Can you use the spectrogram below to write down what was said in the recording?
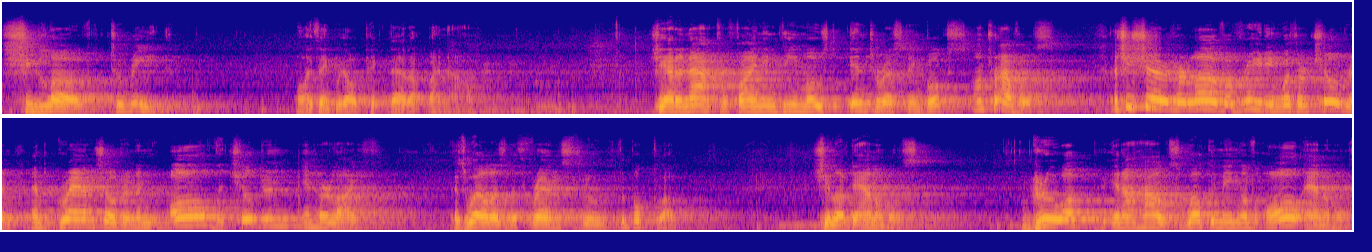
She loved to read. Well, I think we all picked that up by now. She had a knack for finding the most interesting books on travels. And she shared her love of reading with her children and grandchildren and all the children in her life, as well as with friends through the book club. She loved animals, grew up in a house welcoming of all animals.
